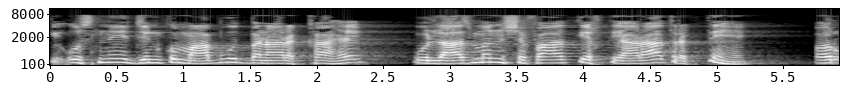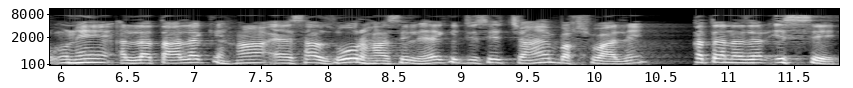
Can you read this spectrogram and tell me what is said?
کہ اس نے جن کو معبود بنا رکھا ہے، وہ لازمن شفاعت کے اختیارات رکھتے ہیں اور انہیں اللہ تعالی کے ہاں ایسا زور حاصل ہے کہ جسے چاہیں بخشوا لیں۔ قطع نظر اس سے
